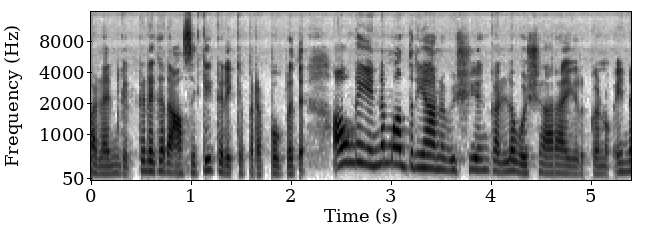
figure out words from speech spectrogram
பலன்கள் கிடக ராசிக்கு கிடைக்கப்பெற போகிறது அவங்க என்ன மாதிரியான விஷயங்களில் உஷாராக இருக்கணும்? என்ன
